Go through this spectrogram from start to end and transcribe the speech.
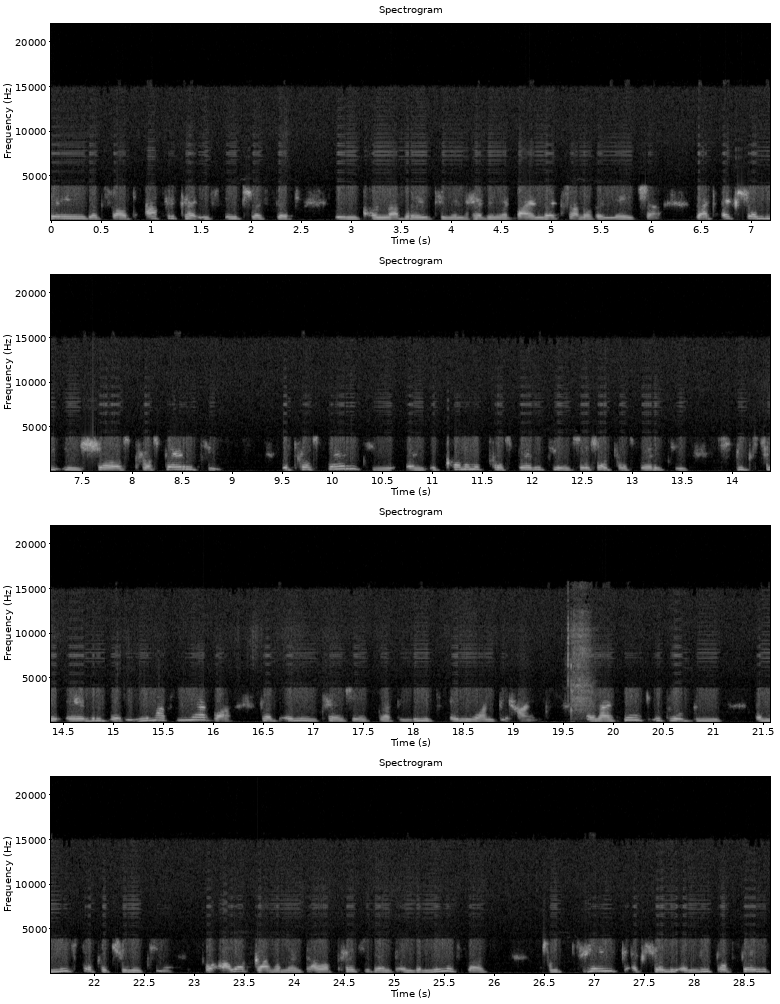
saying that South Africa is interested in collaborating and having a bilateral of a nature that actually ensures prosperity the prosperity and economic prosperity and social prosperity speaks to everybody. We must never have any intentions that leave anyone behind. And I think it will be a missed opportunity for our government, our president, and the ministers to take actually a leap of faith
